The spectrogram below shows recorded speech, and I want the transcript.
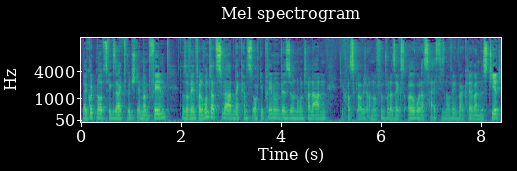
Bei GoodNotes, wie gesagt, würde ich dir immer empfehlen, das auf jeden Fall runterzuladen. Da kannst du auch die Premium-Version runterladen. Die kostet, glaube ich, auch nur 5 oder 6 Euro. Das heißt, die sind auf jeden Fall clever investiert.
